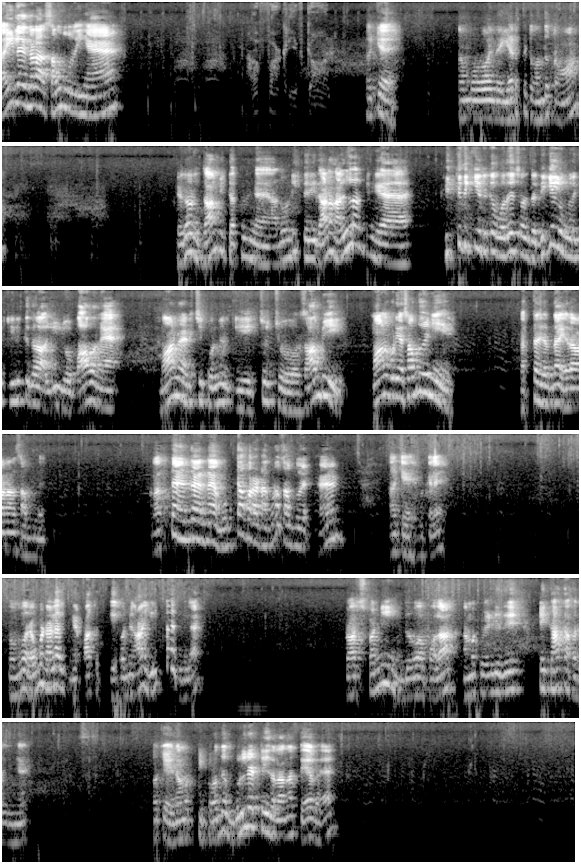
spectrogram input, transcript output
சைடில் என்னடா சவுண்ட் விடுறீங்க? ஓகே நம்ம இந்த இடத்துக்கு வந்துட்டோம். ஏதோ ஒரு ஜாம்பி கத்துதுங்க. அது ஒண்டி தெரியுது. ஆனா நல்லா இருக்குங்க. திக்கு திக்கி இருக்க போதே ஸோ இந்த திகில் உங்களுக்கு இருக்குதா ஐயோ பாவங்க. மானை அடிச்சு கொண்டு இருக்கு சுச்சோ சாம்பி மான பொடியா சாப்பிடுவே நீ. ரத்தம் இருந்தா எதை வேணாலும் சாப்பிடுவேன். ரத்தம் இருந்தா என்ன? முட்டை பரோட்டா கூட சாப்பிடுவேன். ஓகே மக்களே. ரொம்ப ரொம்ப நல்லா இருக்குங்க பார்க்கறதுக்கு. கொஞ்சம் நாள் இருட்டா இருக்குங்க கிராஸ் பண்ணி துருவா போகலாம் நமக்கு வேண்டியது நீ காக்கா பறக்குங்க ஓகே நமக்கு இப்போ வந்து புல்லட் இதெல்லாம் தான் தேவை.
